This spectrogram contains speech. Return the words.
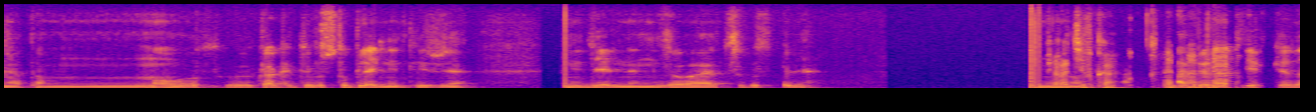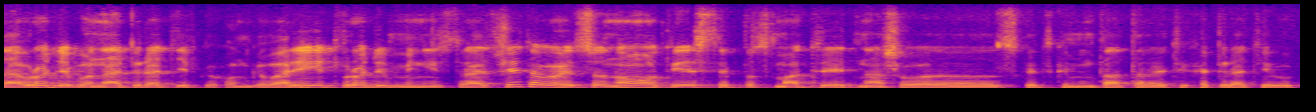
этом, ну, как эти выступления же недельные называются, господи. Оперативка. Оперативки, да. Вроде бы на оперативках он говорит, вроде бы министры отчитываются, но вот если посмотреть нашего, так сказать, комментатора этих оперативок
